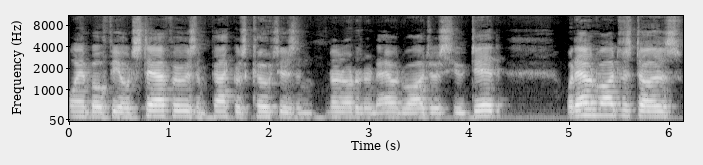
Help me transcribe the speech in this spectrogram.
Lambeau Field staffers and Packers coaches and none other than Aaron Rodgers, who did what Aaron Rodgers does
